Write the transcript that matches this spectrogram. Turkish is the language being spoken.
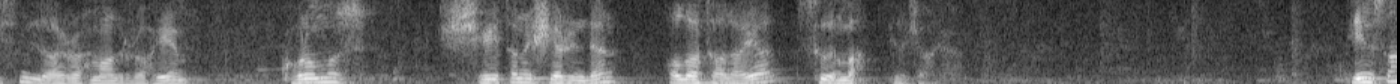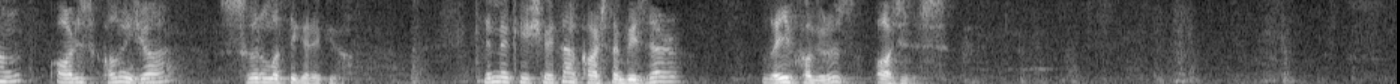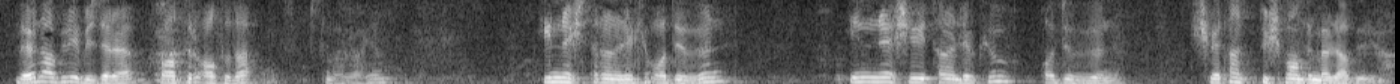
Bismillahirrahmanirrahim. Konumuz şeytanın şerrinden allah Teala'ya sığınma. İnsan aciz kalınca sığınması gerekiyor. Demek ki şeytan karşısında bizler zayıf kalıyoruz, aciziz. Mevla biri bizlere Fatır 6'da Bismillahirrahmanirrahim İnne şeytanın leküm adüvün İnne şeytan leküm adüvün Şeytan düşmandır Mevla buyuruyor.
